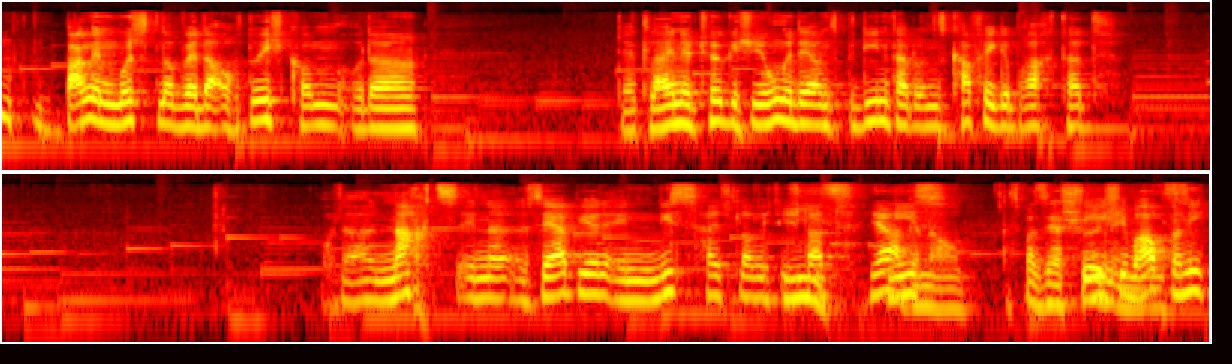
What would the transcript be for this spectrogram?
bangen mussten, ob wir da auch durchkommen, oder der kleine türkische Junge, der uns bedient hat und uns Kaffee gebracht hat. Oder nachts in Serbien, in Nis heißt glaube ich die Nice. Stadt. Ja, Nice, genau. Das war sehr schön. Die ich überhaupt noch nie,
